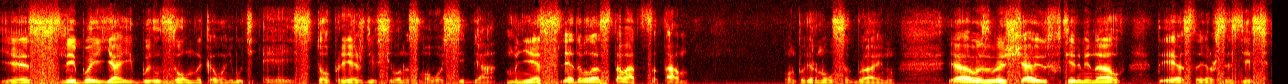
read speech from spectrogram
«Если бы я и был зол на кого-нибудь, Эйс, то прежде всего на самого себя. Мне следовало оставаться там». Он повернулся к Брайану. «Я возвращаюсь в терминал. Ты остаешься здесь.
